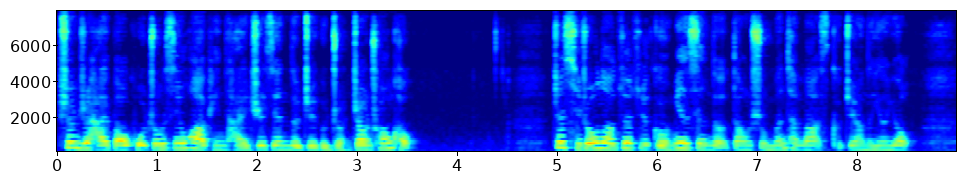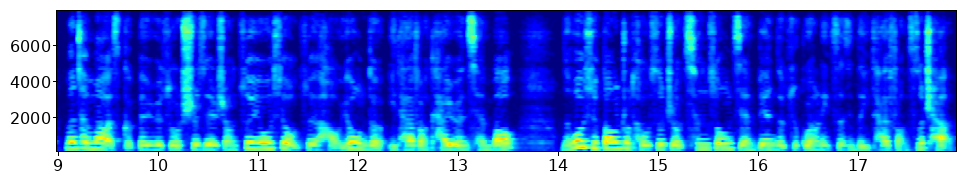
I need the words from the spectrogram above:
甚至还包括中心化平台之间的这个转账窗口。这其中呢，最具革命性的当属 MetaMask 这样的应用。MetaMask 被誉作世界上最优秀、最好用的以太坊开源钱包。能够去帮助投资者轻松简便的去管理自己的以太坊资产。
